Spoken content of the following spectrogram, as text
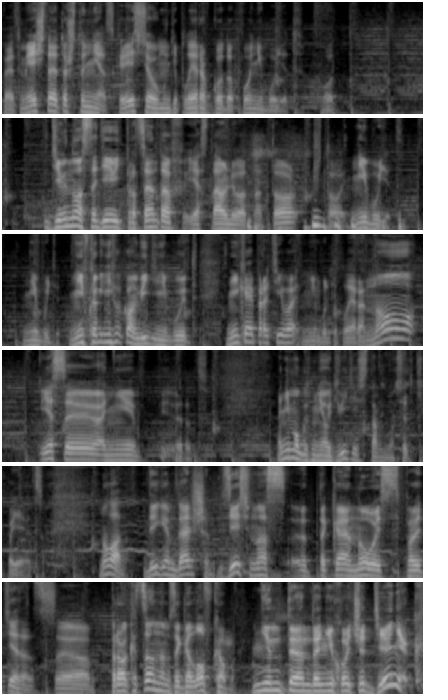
Поэтому я считаю то, что нет. Скорее всего, мультиплеера в God of War не будет. Вот. 99% я ставлю вот на то, что не будет. Не будет. Ни в, ни в каком виде не будет ни кооператива, ни мультиплеера. Но если они... Этот, они могут меня удивить, если там все-таки появится. Ну ладно, двигаем дальше. Здесь у нас э, такая новость про этот, с э, провокационным заголовком «Nintendo не хочет денег?»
